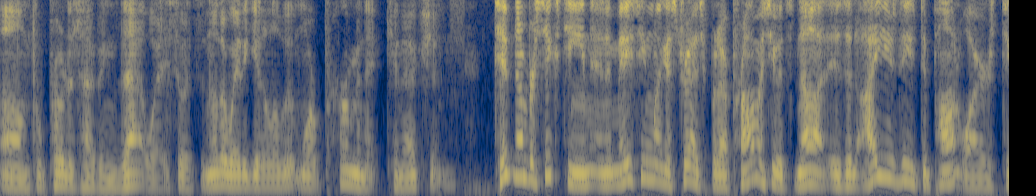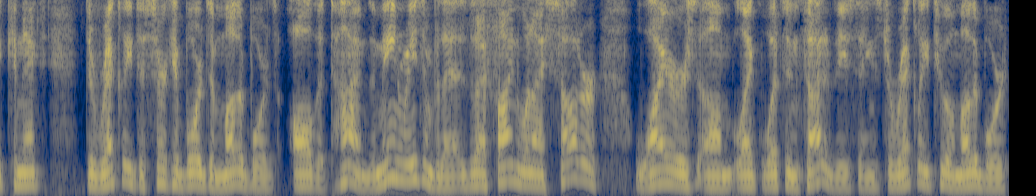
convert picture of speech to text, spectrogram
um, for prototyping that way. So it's another way to get a little bit more permanent connection. Tip number 16, and it may seem like a stretch, but I promise you it's not, is that I use these DuPont wires to connect directly to circuit boards and motherboards all the time. The main reason for that is that I find when I solder wires um, like what's inside of these things directly to a motherboard,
